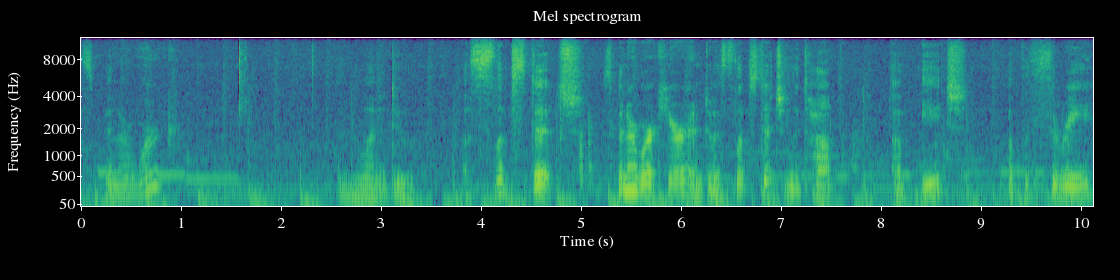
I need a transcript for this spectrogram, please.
Spin our work and we want to do a slip stitch. Spin our work here and do a slip stitch in the top of each of the three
